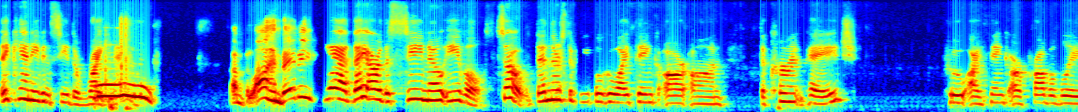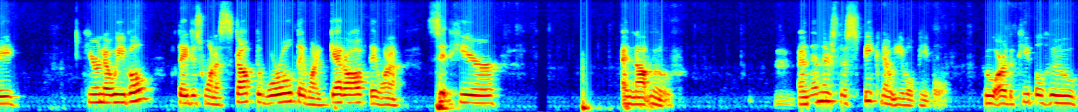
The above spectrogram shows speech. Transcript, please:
They can't even see the right now. ooh, I'm blind, baby. Yeah, they are the see no evil. So then there's the people who I think are on the current page, who I think are probably hear no evil. They just want to stop the world. They want to get off. They want to sit here and not move. Mm. And then there's the speak no evil people, who are the people who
